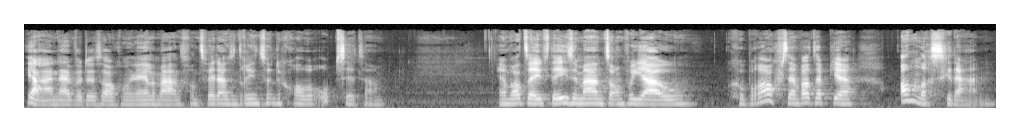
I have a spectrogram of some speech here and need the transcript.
Ja, en hebben we dus al gewoon een hele maand van 2023 alweer op zitten. En wat heeft deze maand dan voor jou gebracht? En wat heb je anders gedaan?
